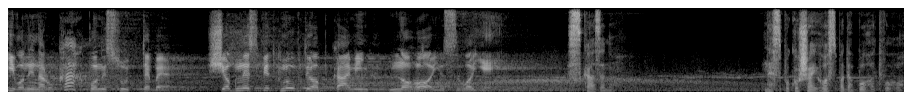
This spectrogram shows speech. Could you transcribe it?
і вони на руках понесуть тебе, щоб не спіткнув ти об камінь ногою своєю. Сказано Не спокушай Господа Бога Твого.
